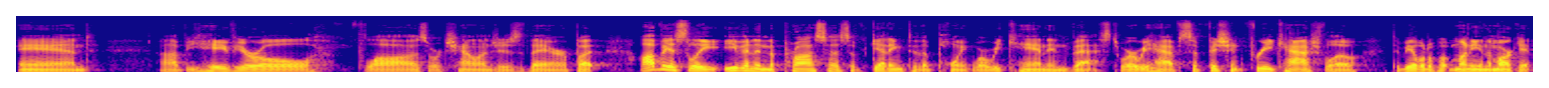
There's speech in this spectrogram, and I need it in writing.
and uh, behavioral flaws or challenges there. But obviously, even in the process of getting to the point where we can invest, where we have sufficient free cash flow to be able to put money in the market,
